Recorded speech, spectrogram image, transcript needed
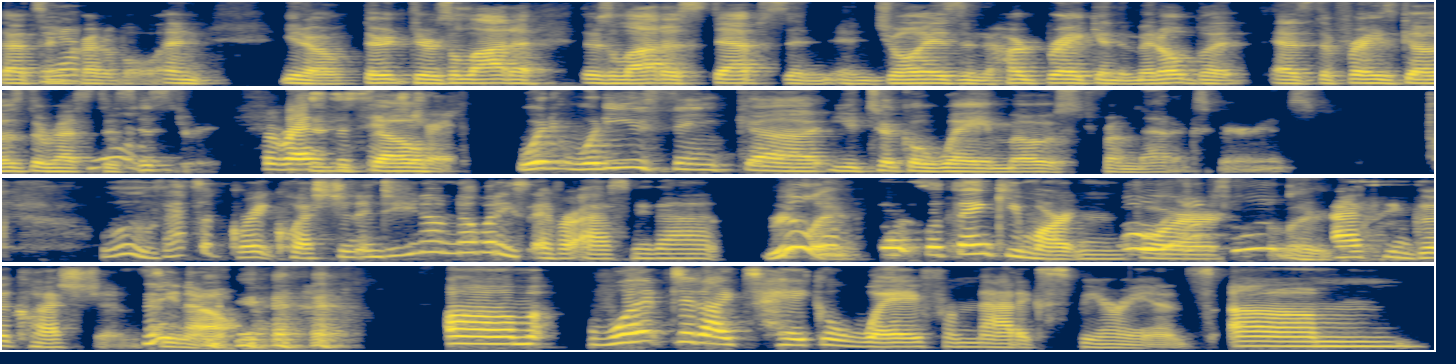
That's Yeah. incredible. And you know, there, there's a lot of there's a lot of steps and, and joys and heartbreak in the middle, but as the phrase goes, the rest is history. The rest And is so- history. What what do you think uh, you took away most from that experience? Ooh, that's a great question. And do you know nobody's ever asked me that? Really? So, so thank you, Martin, Oh, for absolutely. asking good questions. Thank you know, um, what did I take away from that experience? Um,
